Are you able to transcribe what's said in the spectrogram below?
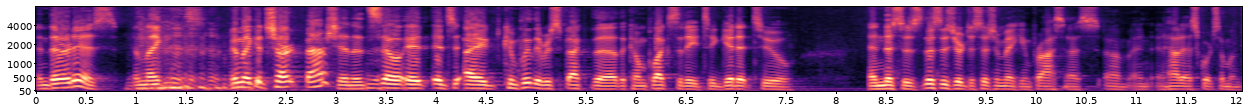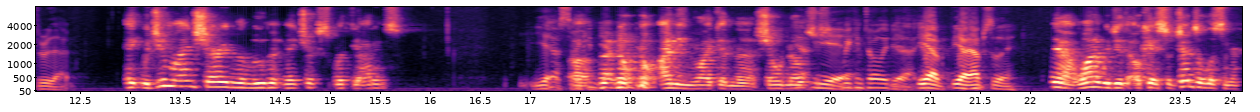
and there it is, in like in like a chart fashion. And so it, it's I completely respect the the complexity to get it to, and this is this is your decision making process um, and and how to escort someone through that. Hey, would you mind sharing the movement matrix with the audience? Yes. Uh, no, no, I mean like in the show notes. Yeah. We can totally do that. Yeah, yeah, absolutely. Yeah, why don't we do that? Okay, so gentle listener,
